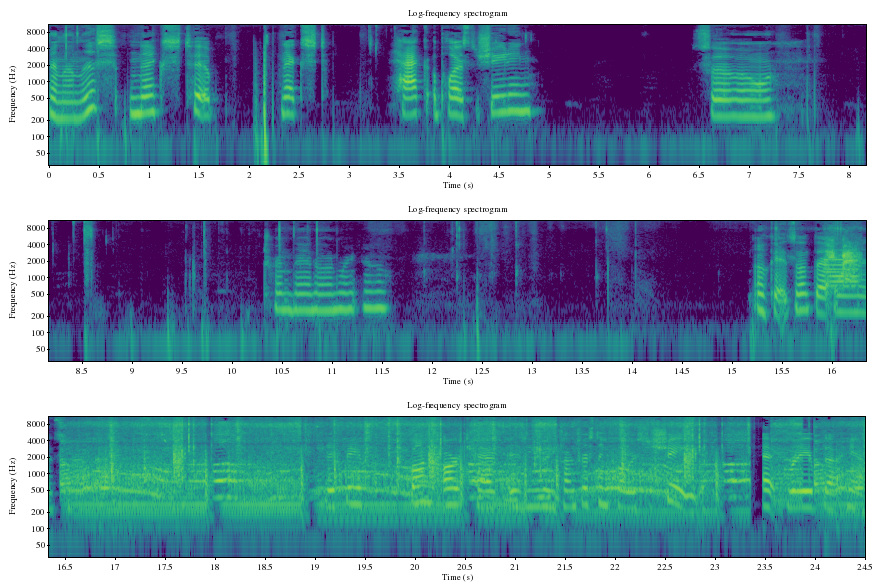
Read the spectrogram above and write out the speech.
And then this next tip, next hack applies to shading. So, turn that on right now. Okay, it's not that one, it's not They say fun art tag is using contrasting colors to shade at grave.ham.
